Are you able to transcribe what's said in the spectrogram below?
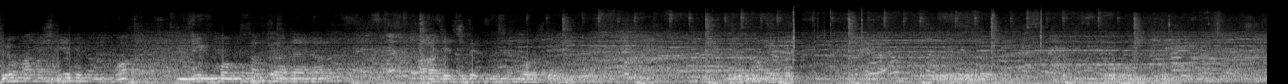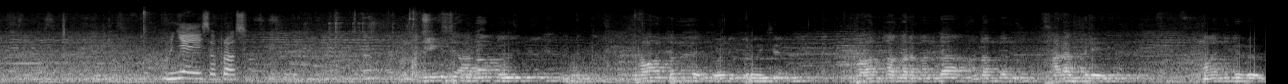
бирок аны иштей элекмин убакыт негизи могу ставкага даярданып ага жетишпедим десем болот У меня есть вопрос. негизи адам өзүнүн талантын өнүктүрүү үчүн талантка караганда адамдын характери маанилүүрөөк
